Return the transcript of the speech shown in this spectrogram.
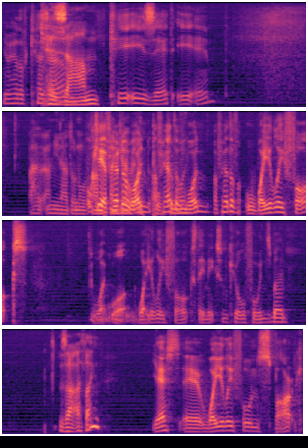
You ever heard of Kazam? Kazam. K A Z A M. I, I mean, I don't know. Okay, I'm I've heard of one. I've heard of one. I've heard of Wileyfox. What? What? Wileyfox. They make some cool phones, man. Is that a thing? Yes, uh, Wiley Phone Spark,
